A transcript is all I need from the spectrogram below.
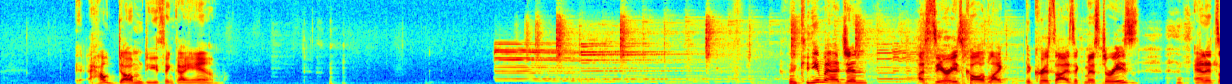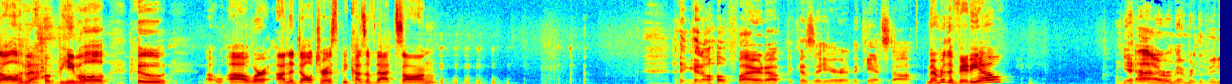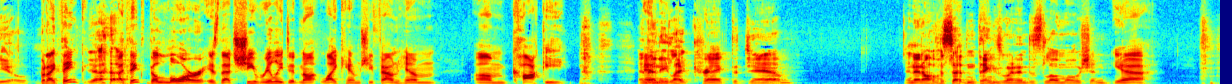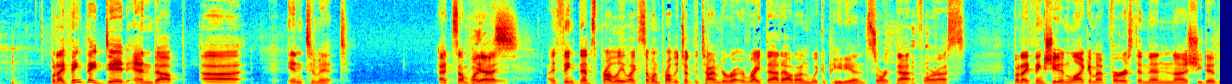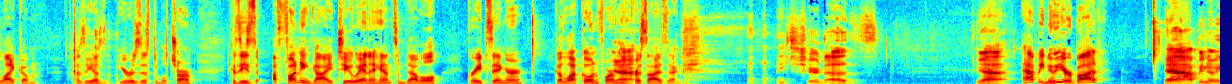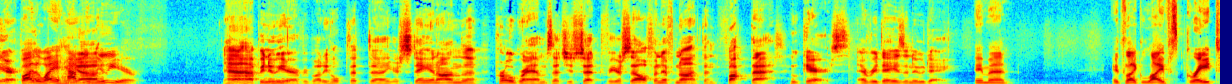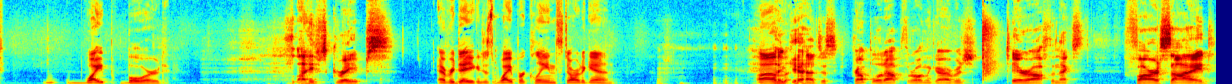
how dumb do you think I am? Can you imagine a series called like the Chris Isaak Mysteries, and it's all about people who uh, uh, were unadulterous because of that song? They get all fired up because they hear it. They can't stop. Remember the video? Yeah, I remember the video. But I think Yeah. I think the lore is that she really did not like him. She found him um, cocky. And, then he, like, cranked the jam. And then all of a sudden things went into slow motion. Yeah. but I think they did end up uh, intimate at some point. Yes. I, think that's probably like someone probably took the time to wri- write that out on Wikipedia and sort that for us. But I think she didn't like him at first, and then uh, she did like him because he has irresistible charm. Because he's a funny guy too, and a handsome devil. Great singer. Got a lot going for him, that Yeah. Chris Isaak. He sure does. Yeah. Happy New Year, bud. Yeah, Happy New Year. By the bud. way, We, Happy uh, New Year. Yeah, Happy New Year, everybody. Hope that uh, you're staying on the programs that you set for yourself. And if not, then fuck that. Who cares? Every day is a new day. Amen. It's like life's great w- wipe board. Life's grapes. Every day you can just wipe or clean, start again. Um, like, yeah, just crumple it up, throw it in the garbage, tear off the next far side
